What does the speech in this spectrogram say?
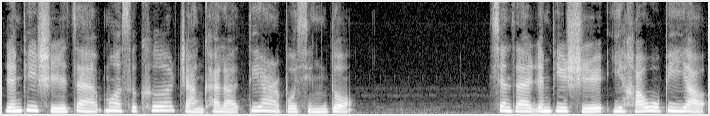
任弼时在莫斯科展开了第二步行动。现在任弼时已毫无必要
